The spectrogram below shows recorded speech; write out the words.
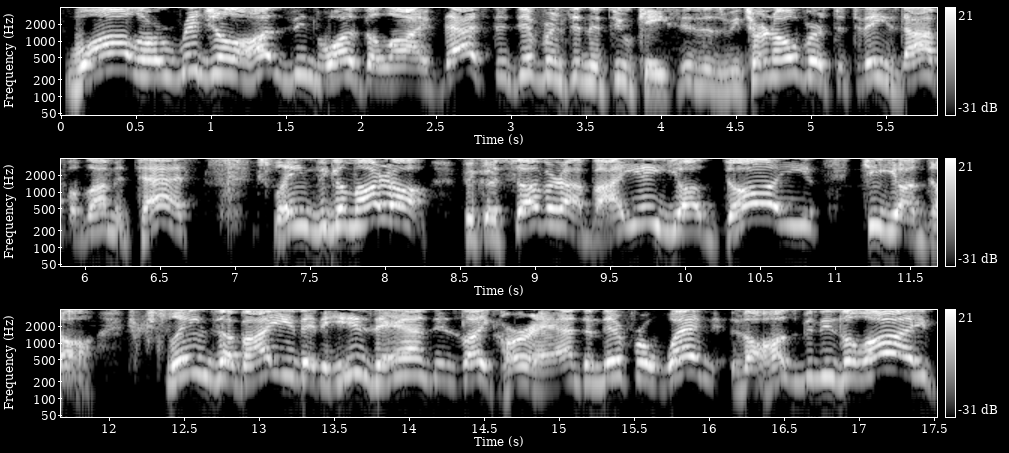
while her original husband was alive. That's the difference in the two cases. As we turn over to today's daf of Lamed Tes, explains the Gemara because Savar Abaye yadai ki yada explains Abaye that his hand is like her hand, and therefore when the husband is alive,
